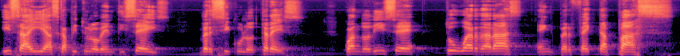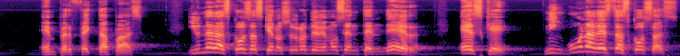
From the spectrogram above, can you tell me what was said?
Isaías capítulo 26, versículo 3, cuando dice, tú guardarás en perfecta paz, en perfecta paz. Y una de las cosas que nosotros debemos entender es que ninguna de estas cosas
